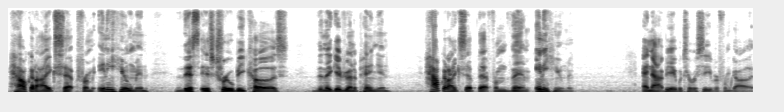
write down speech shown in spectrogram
how could I accept from any human this is true because then they give you an opinion? How could I accept that from them, any human, and not be able to receive it from God?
